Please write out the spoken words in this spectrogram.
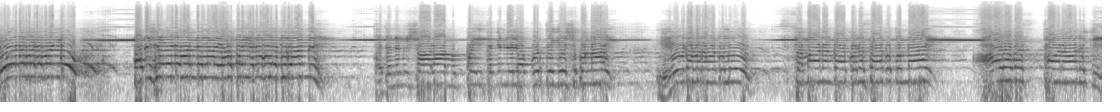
ఏడవ రౌండు పదిహేడు వందల యాభై అడుగుల దూరాన్ని పది నిమిషాల ముప్పై సెకండ్లలో పూర్తి చేసుకున్నాయి ఏడవ రౌండ్లు సమానంగా కొనసాగుతున్నాయి. ఆరవ స్థానానికి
